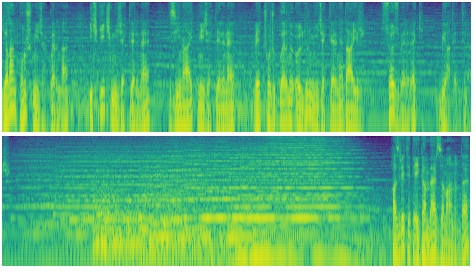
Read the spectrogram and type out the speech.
yalan konuşmayacaklarına, içki içmeyeceklerine, zina etmeyeceklerine ve çocuklarını öldürmeyeceklerine dair söz vererek biat ettiler. Hazreti Peygamber zamanında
